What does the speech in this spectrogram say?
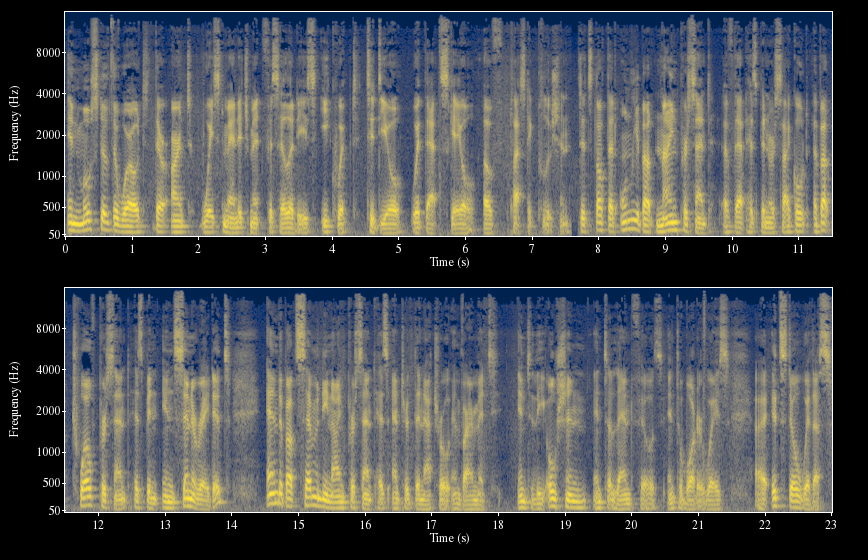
In most of the world, there aren't waste management facilities equipped to deal with that scale of plastic pollution. It's thought that only about 9% of that has been recycled, about 12% has been incinerated, and about 79% has entered the natural environment into the ocean, into landfills, into waterways. Uh, it's still with us.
